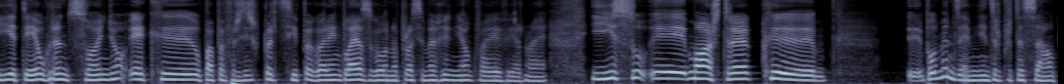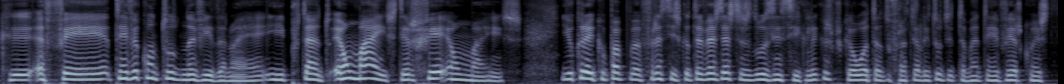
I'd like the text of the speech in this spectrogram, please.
E até o grande sonho é que o Papa Francisco participe agora em Glasgow, na próxima reunião que vai haver, não é? E isso eh, mostra que pelo menos é a minha interpretação, que a fé tem a ver com tudo na vida, não é? E, portanto, é um mais, ter fé é um mais. E eu creio que o Papa Francisco, através destas duas encíclicas, porque a outra do Fratelli Tutti também tem a ver com este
